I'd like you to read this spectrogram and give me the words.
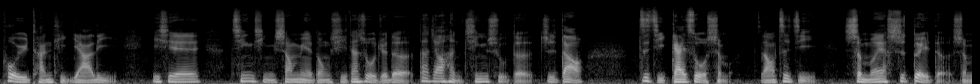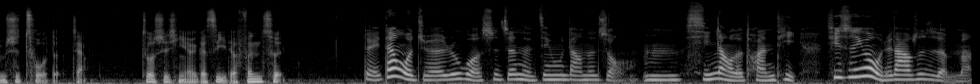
迫于团体压力，一些亲情上面的东西，但是我觉得大家很清楚的知道自己该做什么，然后自己什么是对的，什么是错的，这样做事情有一个自己的分寸。对，但我觉得，如果是真的进入到那种嗯洗脑的团体，其实因为我觉得大家都是人嘛，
